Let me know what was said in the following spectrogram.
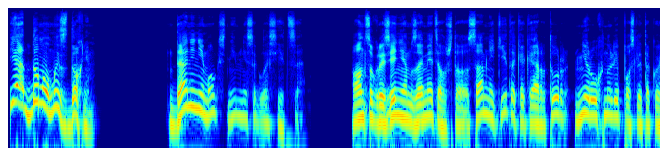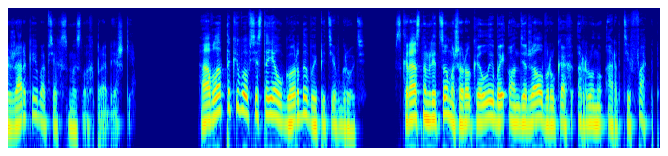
«Я думал, мы сдохнем!» Даня не мог с ним не согласиться. Он с угрызением заметил, что сам Никита, как и Артур, не рухнули после такой жаркой во всех смыслах пробежки. А Влад так и вовсе стоял гордо, выпитив грудь. С красным лицом и широкой лыбой он держал в руках руну-артефакт,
